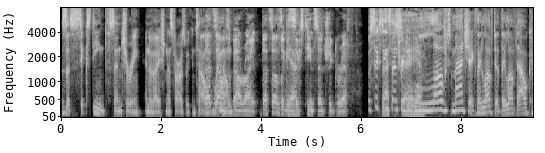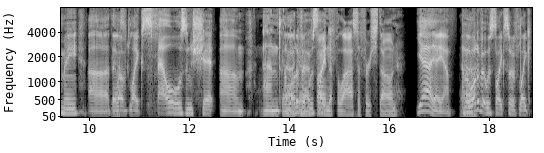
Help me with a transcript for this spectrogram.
This is a 16th century innovation, as far as we can tell. That sounds not- about right. That sounds like Yeah. a 16th century grift. Well, 16th That's century say, people yeah. loved magic. They loved it. They loved alchemy. Uh, they Yes. loved like spells and shit. Um, and a Gonna- lot of it was find like, the philosopher's stone. yeah, yeah, yeah. And a Uh, lot of it was like sort of like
